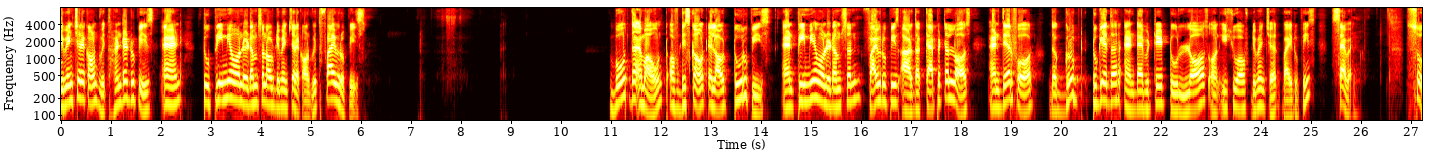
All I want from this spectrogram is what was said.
debenture account with 100 rupees and to premium on redemption of debenture account with 5 rupees both the amount of discount allowed 2 rupees and premium on redemption 5 rupees are the capital loss and therefore the grouped together and debited to loss on issue of debenture by rupees 7 so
